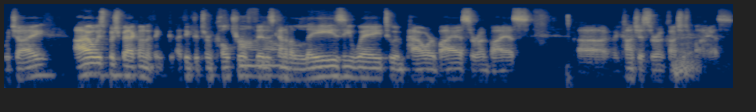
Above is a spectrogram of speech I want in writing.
which I I always push back on. I think I think the term cultural oh, fit no. is kind of a lazy way to empower bias or unbias, uh, conscious or unconscious bias.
